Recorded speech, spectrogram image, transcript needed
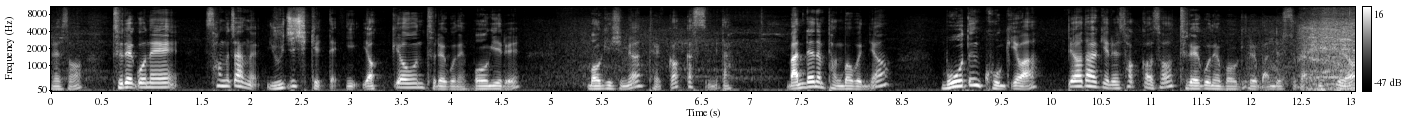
그래서 드래곤의 성장을 유지시킬 때 이 역겨운 드래곤의 먹이를 먹이시면 될 것 같습니다. 만드는 방법은요. 모든 고기와 뼈다귀를 섞어서 드래곤의 먹이를 만들 수가 있고요.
